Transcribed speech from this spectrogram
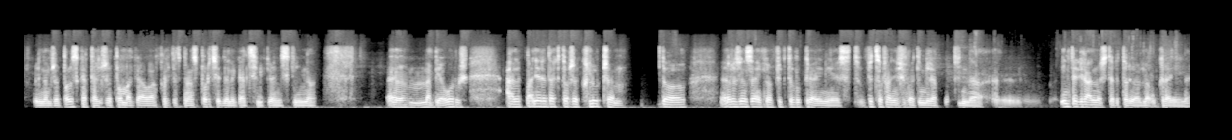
Przypominam, że Polska także pomagała choćby w transporcie delegacji ukraińskiej na, na Białoruś. Ale panie redaktorze, kluczem do rozwiązania konfliktu w Ukrainie jest wycofanie się Władimira Putina, e, integralność terytorialna Ukrainy,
